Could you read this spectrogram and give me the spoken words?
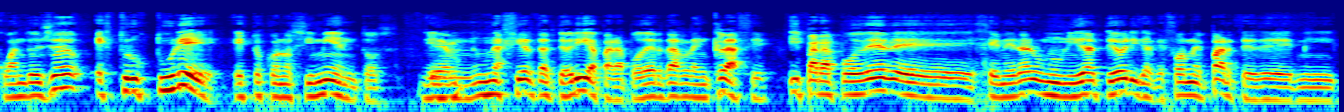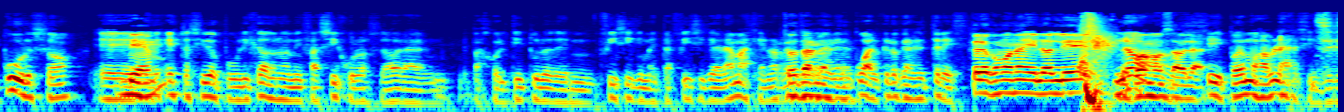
cuando yo estructuré estos conocimientos en una cierta teoría para poder darla en clase y para poder eh, generar una unidad teórica que forme parte de mi curso. eh, Bien. Esto ha sido publicado en uno de mis fascículos ahora bajo el título de Física y Metafísica de la Magia. No recuerdo Totalmente. en cuál, creo que en el 3. Pero como nadie lo lee, no podemos hablar. Sí, podemos hablar. sí, sí.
